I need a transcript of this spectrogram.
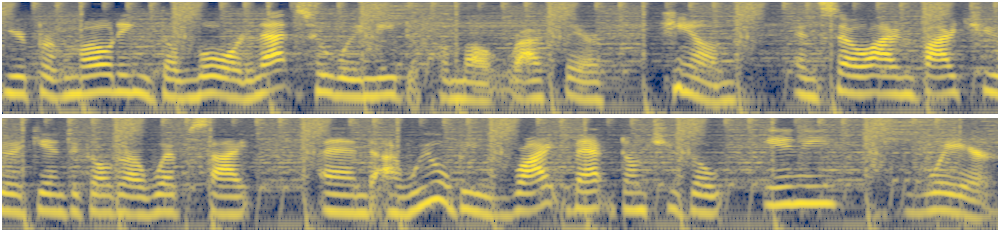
You're promoting the Lord, and that's who we need to promote right there, Him. And so I invite you again to go to our website, and uh, we will be right back. Don't you go anywhere.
